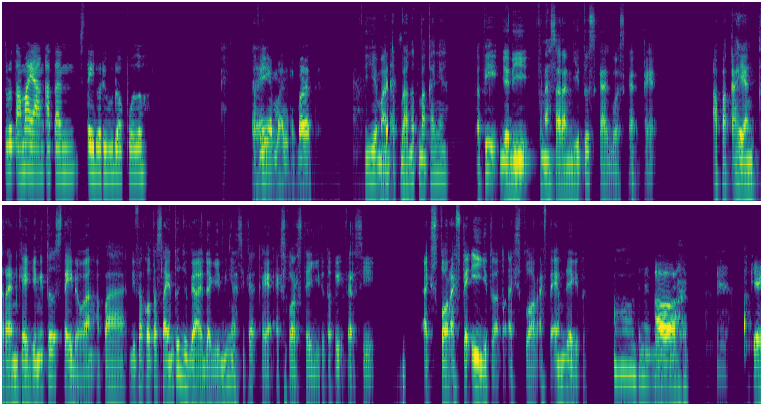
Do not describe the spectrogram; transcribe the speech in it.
terutama ya angkatan stay 2020. Tapi iya mantep banget. Iya mantep banget makanya. Tapi jadi penasaran gitu Ska, gue Ska. Kayak apakah yang keren kayak gini tuh stay doang? Apa di fakultas lain tuh juga ada gini gak sih Kak? Kayak explore stay gitu tapi versi explore FTI gitu atau explore FTMD gitu? Oh, bener bener. Oh, oke.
